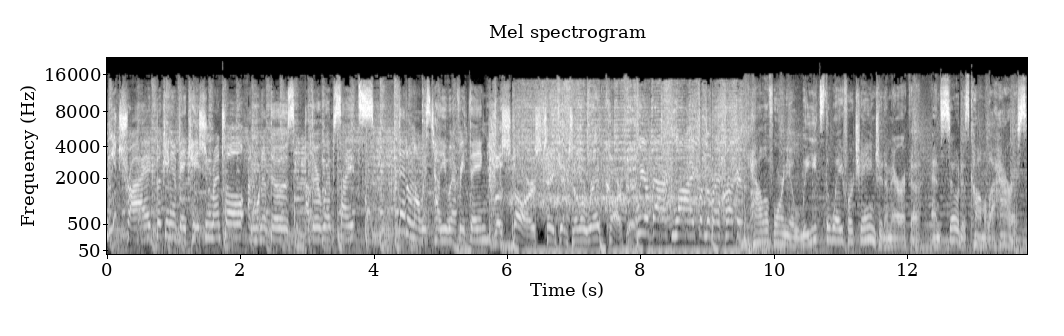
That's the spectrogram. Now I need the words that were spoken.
We tried booking a vacation rental on one of those other websites. They don't always tell you everything. The stars take it to the red carpet. We are back live from the red carpet. California leads the way for change in America, and so does Kamala Harris.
